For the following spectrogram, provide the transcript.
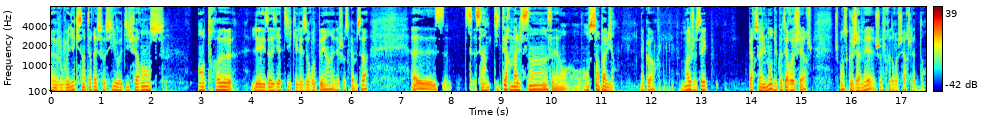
euh, vous voyez qu'il s'intéresse aussi aux différences entre les Asiatiques et les Européens et des choses comme ça. Euh, c'est un petit air malsain, on, ne se sent pas bien. D'accord? Moi, je sais personnellement, du côté recherche, je pense que jamais je ferai de recherche là-dedans.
